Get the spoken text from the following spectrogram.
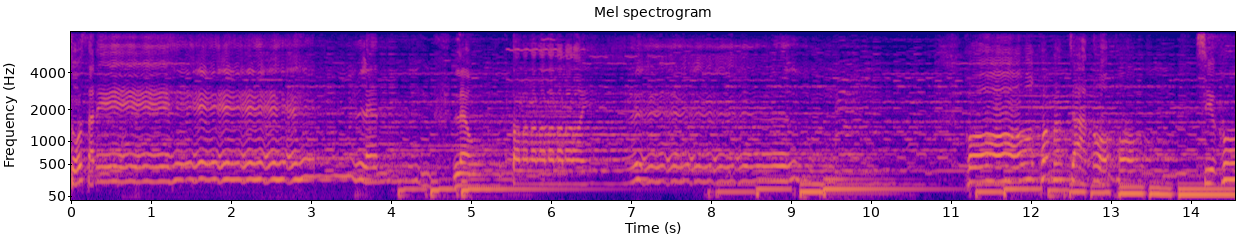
สุดเสน่ห์เล่นแล้วตละลลลขอความรักจากน้องสิขอ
